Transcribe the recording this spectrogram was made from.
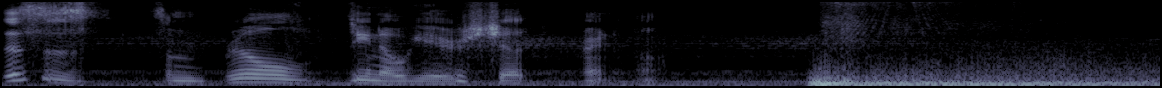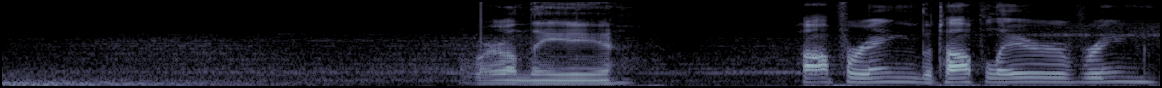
This is some real Dino Gear shit right now. On the top ring, the top layer of ring.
